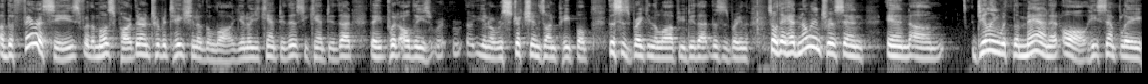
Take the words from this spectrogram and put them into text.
of the Pharisees, for the most part, their interpretation of the law. You know, you can't do this, you can't do that. They put all these, you know, restrictions on people. This is breaking the law if you do that. This is breaking the. So they had no interest in in um, dealing with the man at all. He simply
